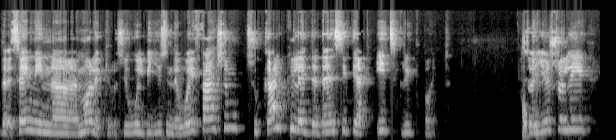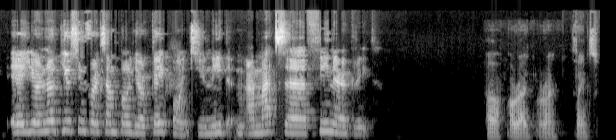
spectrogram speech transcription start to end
the same in uh, molecules. You will be using the wave function to calculate the density at each grid point. Okay. So usually uh, you're not using, for example, your K points. You need a much uh, thinner grid. Oh, all right. All right. Thanks.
